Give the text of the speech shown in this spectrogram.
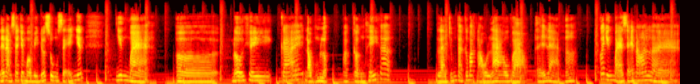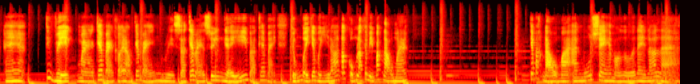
để làm sao cho mọi việc nó suôn sẻ nhất. Nhưng mà uh, đôi khi cái động lực mà cần thiết á là chúng ta cứ bắt đầu lao vào để làm nó. Có những bạn sẽ nói là à cái việc mà các bạn khởi động, các bạn research, các bạn suy nghĩ và các bạn chuẩn bị cho một gì đó, nó cũng là cái việc bắt đầu mà. Cái bắt đầu mà anh muốn share mọi người ở đây đó là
